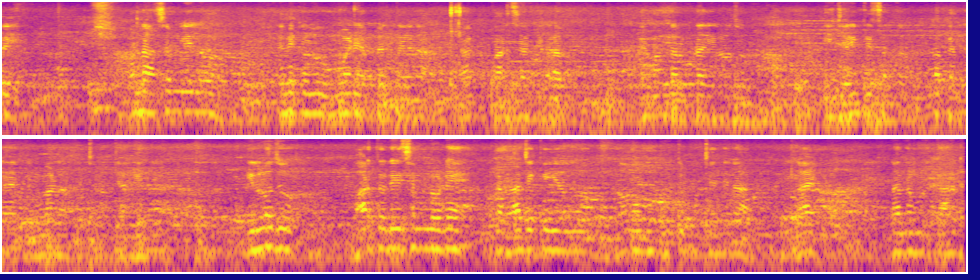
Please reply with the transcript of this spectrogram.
మరి మొన్న అసెంబ్లీలో ఎన్నికల్లో ఉమ్మడి అభ్యర్థి అయిన డాక్టర్ పారిశాంతి గారు మేమందరూ కూడా ఈరోజు ఈ జయంతి సందర్భంగా పెద్ద నిర్మాణం జరిగింది. ఈరోజు భారతదేశంలోనే ఒక రాజకీయాల్లో గౌరవం గుర్తింపు చెందిన నాయకుడు నందమూరి తారక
